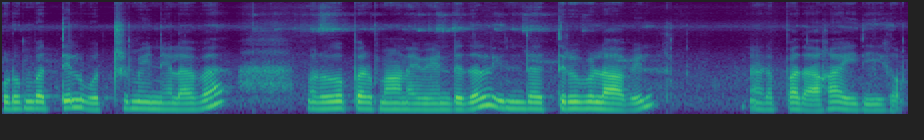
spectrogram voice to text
குடும்பத்தில் ஒற்றுமை நிலவ முருகப்பெருமானை வேண்டுதல் இந்த திருவிழாவில் நடப்பதாக ஐதீகம்.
